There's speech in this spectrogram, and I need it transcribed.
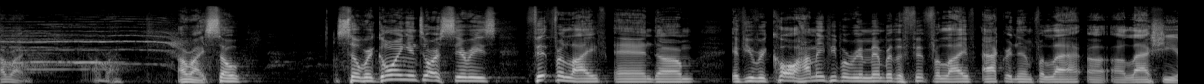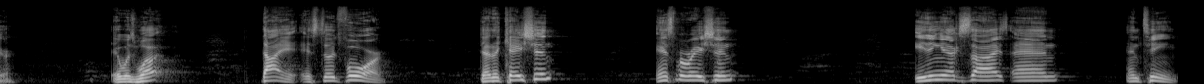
All right. All right. All right. So, so we're going into our series, Fit for Life. And um, if you recall, how many people remember the Fit for Life acronym for la- uh, uh, last year? It was what? Diet. It stood for dedication, inspiration, eating and exercise, and, and team.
